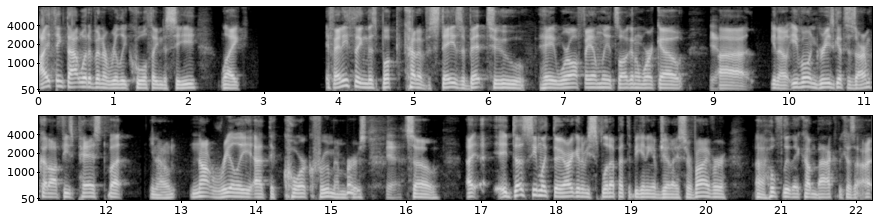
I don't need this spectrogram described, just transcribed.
i think that would have been a really cool thing to see like if anything this book kind of stays a bit to hey we're all family it's all going to work out Yeah. uh you know even when Greez gets his arm cut off he's pissed but you know not really at the core crew members Yeah. so I, it does seem like they are going to be split up at the beginning of Jedi Survivor. Uh, hopefully they come back because I,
